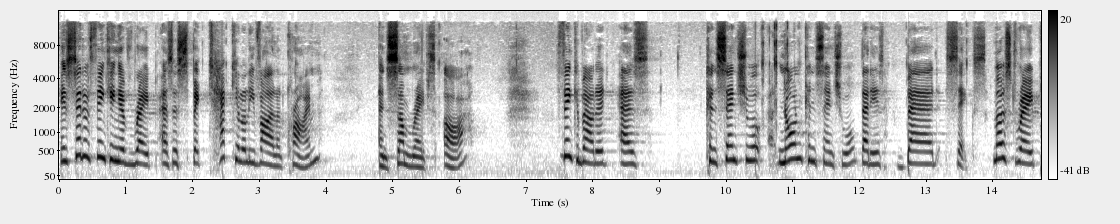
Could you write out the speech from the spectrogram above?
Instead of thinking of rape as a spectacularly violent crime, and some rapes are, think about it as consensual, non consensual, that is, bad sex. Most rape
